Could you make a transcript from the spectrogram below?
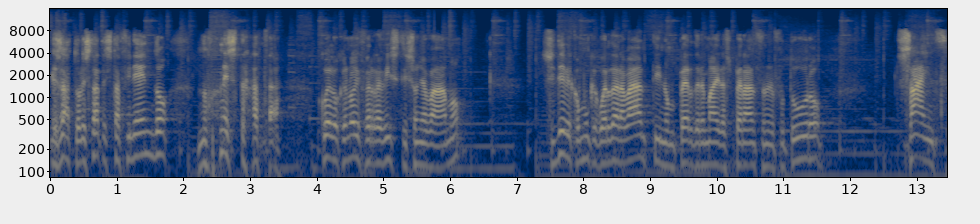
Esatto, l'estate sta finendo, non è stata quello che noi ferravisti sognavamo. Si deve comunque guardare avanti, non perdere mai la speranza nel futuro. Sainz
